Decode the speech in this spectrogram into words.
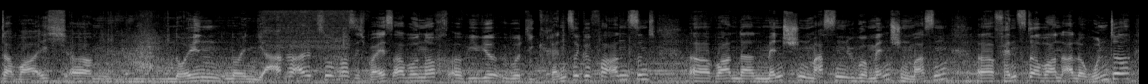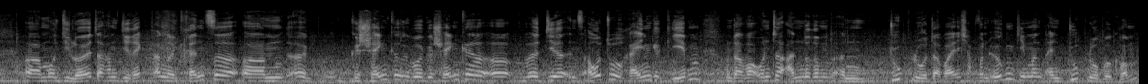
Da war ich ähm, neun, neun Jahre alt, sowas. Ich weiß aber noch, äh, wie wir über die Grenze gefahren sind. Äh, waren dann Menschenmassen über Menschenmassen. Äh, Fenster waren alle runter ähm, und die Leute haben direkt an der Grenze ähm, äh, Geschenke über Geschenke äh, dir ins Auto reingegeben. Und da war unter anderem ein Duplo dabei. Ich habe von irgendjemand ein Duplo bekommen.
